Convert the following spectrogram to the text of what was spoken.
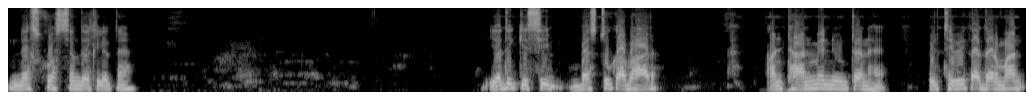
नेक्स्ट क्वेश्चन देख लेते हैं। यदि किसी वस्तु का भार अंठानवे न्यूटन है, पृथ्वी का द्रव्यमान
